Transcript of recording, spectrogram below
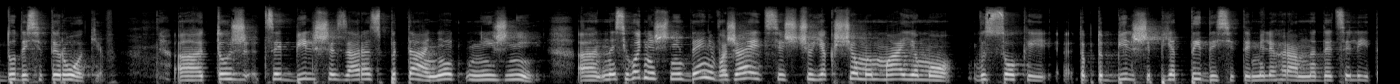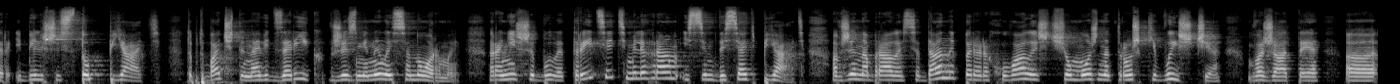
до 10 років. Е, Тож це більше зараз питання, ніж ні. Е, На сьогоднішній день вважається, що якщо ми маємо високий, тобто більше 50 мг на децилітр і більше 105, тобто, бачите, навіть за рік вже змінилися норми. Раніше були 30 мг і 75, а вже набралися дані, перерахували, що можна трошки вище вважати е,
